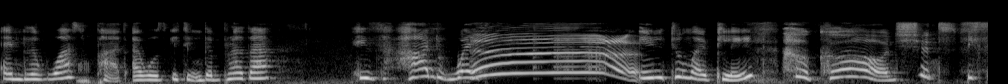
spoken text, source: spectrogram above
and the worst part i was eating the brother his hand went Ah! into my plate Oh God! Shit. picked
